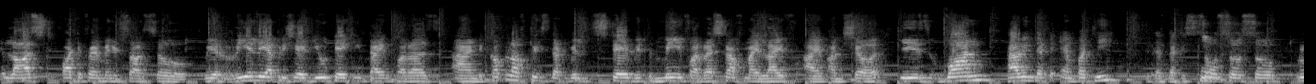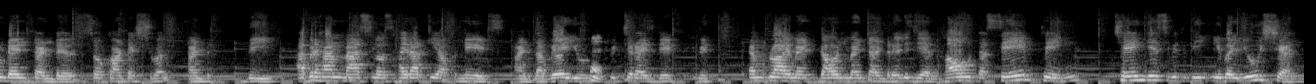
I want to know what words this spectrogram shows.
last 45 minutes or so. We really appreciate you taking time for us. And a couple of things that will stay with me for rest of my life, I'm, I'm sure, is one, having that empathy, because that is so, so, so prudent and uh, so contextual. And the Abraham Maslow's hierarchy of needs and the way you Right. picturized it with employment, government, and religion, how the same thing changes with the evolution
